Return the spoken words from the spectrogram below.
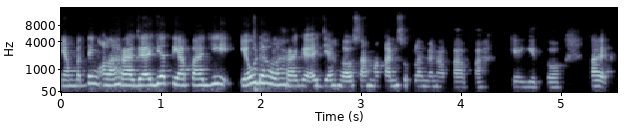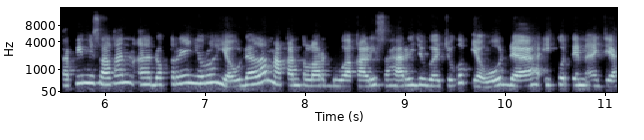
yang penting olahraga aja tiap pagi, ya udah olahraga aja, nggak usah makan suplemen apa-apa, kayak gitu. Tapi misalkan uh, dokternya nyuruh, ya udahlah makan telur dua kali sehari juga cukup, ya udah ikutin aja.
